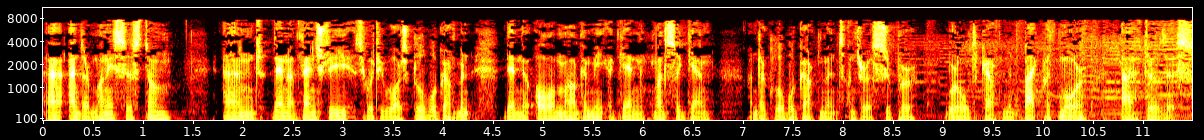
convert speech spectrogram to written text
uh, and their money system, and then eventually, as we go towards global government, then they all amalgamate again, once again, under global government, under a super world government. Back with more after this.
